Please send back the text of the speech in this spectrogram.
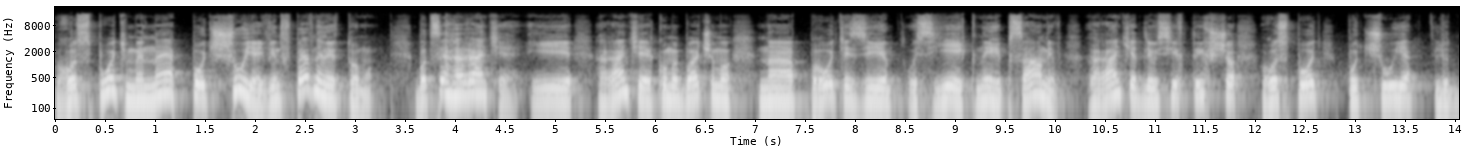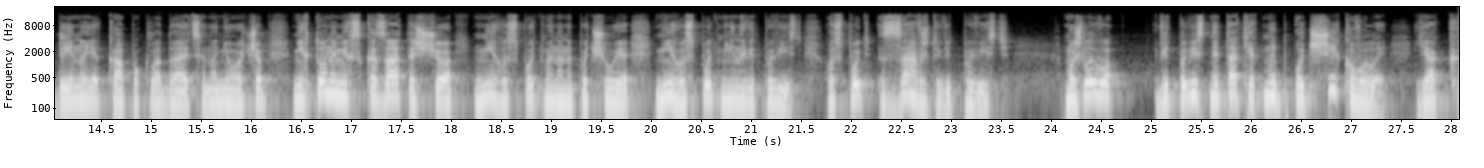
Господь мене почує, він впевнений в тому. Бо це гарантія, і гарантія, яку ми бачимо на протязі усієї книги псалмів, гарантія для усіх тих, що Господь почує людину, яка покладається на нього, щоб ніхто не міг сказати, що ні, Господь мене не почує, ні, Господь мені не відповість. Господь завжди відповість. Можливо, відповість не так, як ми б очікували, як.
